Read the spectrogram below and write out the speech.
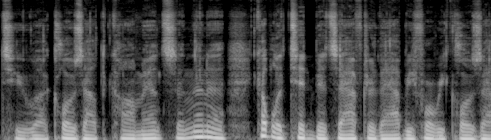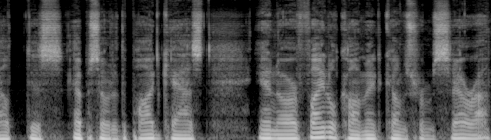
to uh, close out the comments, and then a couple of tidbits after that before we close out this episode of the podcast. And our final comment comes from Sarah.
